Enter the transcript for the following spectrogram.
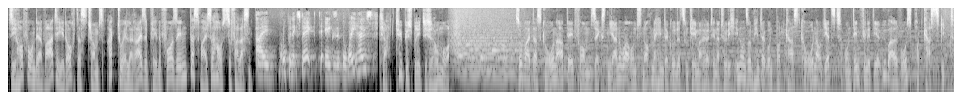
Sie hoffe und erwarte jedoch, dass Trumps aktuelle Reisepläne vorsehen, das Weiße Haus zu verlassen. Tja, typisch britischer Humor. Soweit das Corona-Update vom 6. Januar und noch mehr Hintergründe zum Thema hört ihr natürlich in unserem Hintergrund-Podcast Corona und jetzt und den findet ihr überall, wo es Podcasts gibt.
